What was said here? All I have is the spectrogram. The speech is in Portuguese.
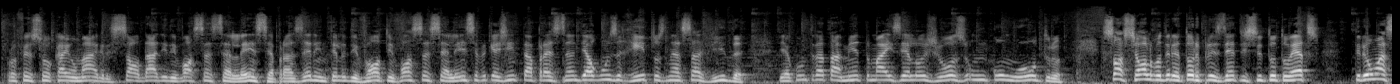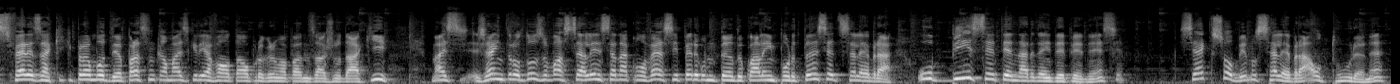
Professor Caio Magre, saudade de Vossa Excelência, prazer em tê-lo de volta. E Vossa Excelência, porque a gente está precisando de alguns ritos nessa vida, de algum tratamento mais elogioso um com o outro. Sociólogo, diretor e presidente do Instituto Etos, tirou umas férias aqui que, de Deus, parece que nunca mais queria voltar ao programa para nos ajudar aqui, mas já introduzo Vossa Excelência na conversa e perguntando qual é a importância de celebrar o bicentenário da independência, se é que soubemos celebrar a altura, né?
